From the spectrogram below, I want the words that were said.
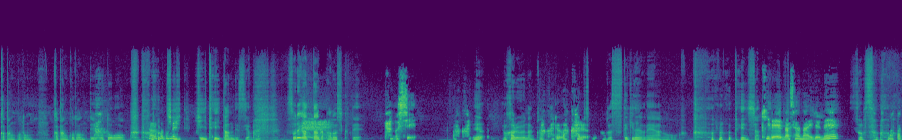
ガタンコトンガタンコトンっていう音をね。聞いていたんですよ。それがなんか楽しくて。楽しい。わかる。え？わかる？なんわか。かるわかる。なんか素敵だよね、あの、あの電車って。綺麗な車内でね。そうそう。また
